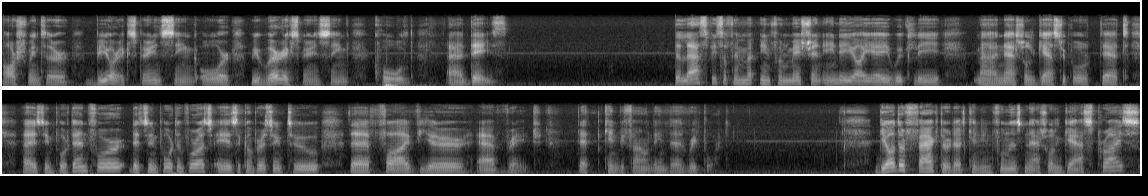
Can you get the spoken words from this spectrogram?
harsh winter we are experiencing or we were experiencing cold uh, days. The last piece of information in the EIA weekly uh, natural gas report that uh, is important for that's important for us is a comparison to the five-year average that can be found in the report. The other factor that can influence natural gas price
